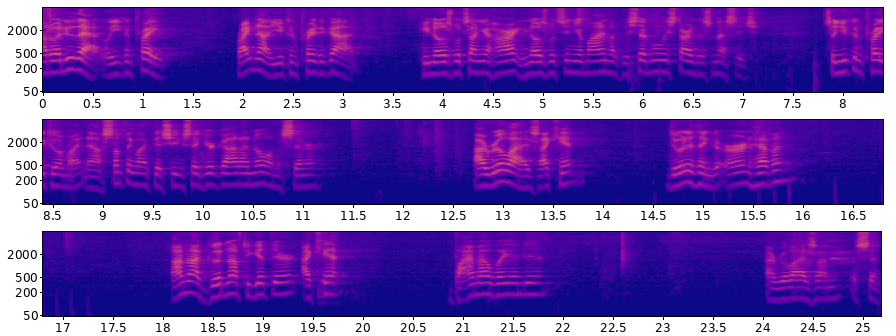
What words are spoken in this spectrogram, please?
How do I do that? Well, you can pray. Right now, you can pray to God. He knows what's on your heart, He knows what's in your mind, like we said when we started this message. So you can pray to Him right now. Something like this. You can say, Dear God, I know I'm a sinner. I realize I can't do anything to earn heaven. I'm not good enough to get there. I can't buy my way into it. I realize I'm a sinner.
